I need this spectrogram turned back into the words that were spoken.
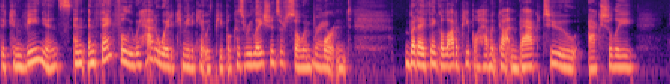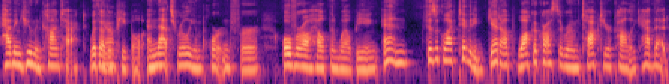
the convenience. And and thankfully, we had a way to communicate with people because relations are so important. But I think a lot of people haven't gotten back to actually having human contact with other Yeah. people, and that's really important for overall health and well-being and physical activity. Get up, walk across the room, talk to your colleague, have that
